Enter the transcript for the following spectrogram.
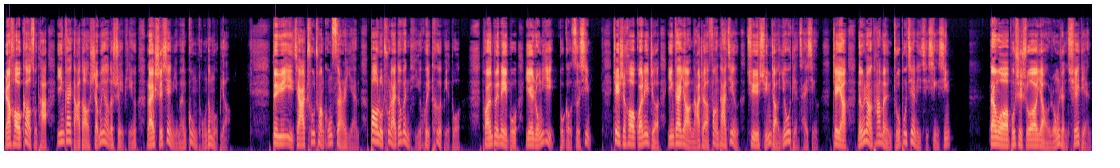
然后告诉他应该达到什么样的水平来实现你们共同的目标。对于一家初创公司而言，暴露出来的问题会特别多，团队内部也容易不够自信。这时候，管理者应该要拿着放大镜去寻找优点才行，这样能让他们逐步建立起信心。但我不是说要容忍缺点，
